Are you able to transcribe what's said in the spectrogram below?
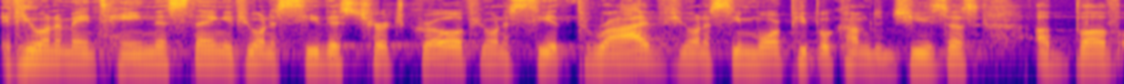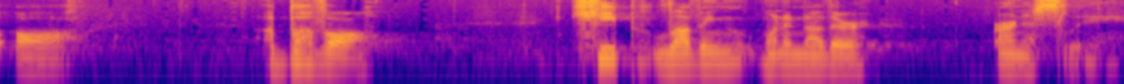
If you want to maintain this thing, if you want to see this church grow, if you want to see it thrive, if you want to see more people come to Jesus, above all, above all, keep loving one another earnestly.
